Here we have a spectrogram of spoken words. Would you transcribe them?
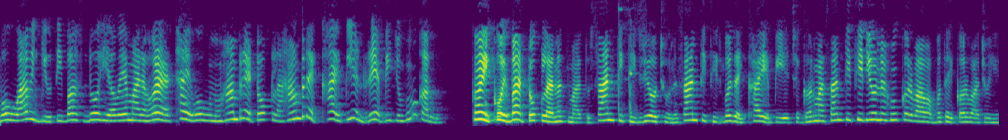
વહુ આવી ગયું તી, બસ ડોહી હવે અમારે હરાડ થાય, વહુનું સાંભળે ટોકલા સાંભળે, ખાય, પીએ ને રે, બીજું શું કરવું કઈ, કોઈ બા ટોકલા નથી મારતું. શાંતિથી જ રહ્યો છો ને શાંતિથી જ બધાય ખાઈએ, પીએ છે. ઘરમાં શાંતિથી રહ્યો ને શું કરવા બધાય કરવા જોઈએ.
